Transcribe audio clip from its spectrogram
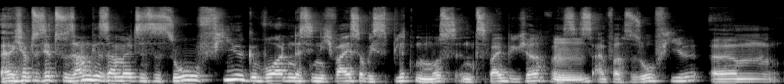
Äh, ich habe das jetzt zusammengesammelt. Es ist so viel geworden, dass ich nicht weiß, ob ich splitten muss in zwei Bücher, weil es Mhm. ist einfach so viel. Ähm,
